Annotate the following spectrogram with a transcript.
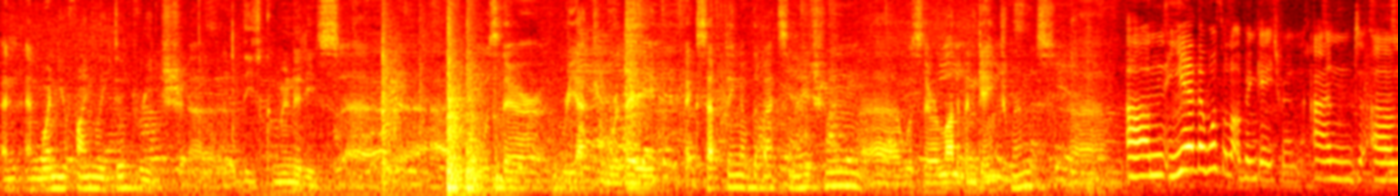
and, and when you finally did reach uh, these communities, uh, uh, was their reaction? Were they accepting of the vaccination? Uh, was there a lot of engagement? Um, um, yeah, there was a lot of engagement and um,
